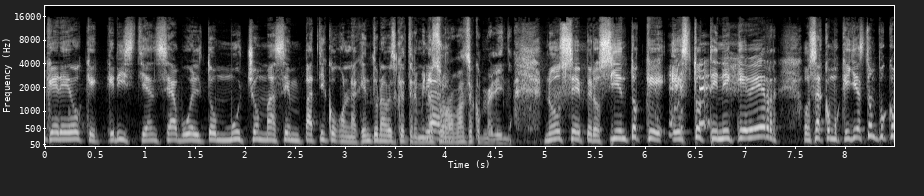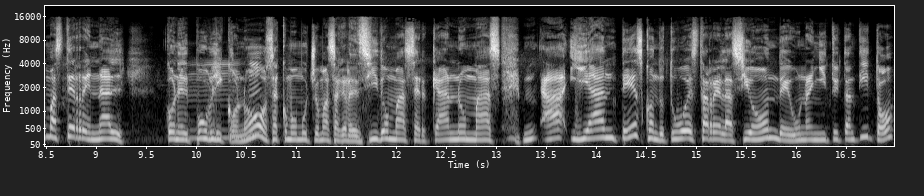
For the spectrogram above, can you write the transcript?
creo que Cristian se ha vuelto mucho más empático con la gente una vez que terminó su romance con Belinda. No sé, pero siento que esto tiene que ver, o sea, como que ya está un poco más terrenal con el público, ¿no? O sea, como mucho más agradecido, más cercano, más... Ah, y antes, cuando tuvo esta relación de un añito y tantito,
